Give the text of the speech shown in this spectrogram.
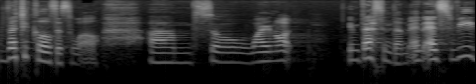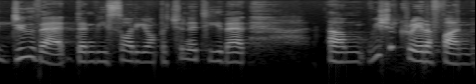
verticals as well. Um, so why not invest in them. And as we do that, then we saw the opportunity that um, we should create a fund.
